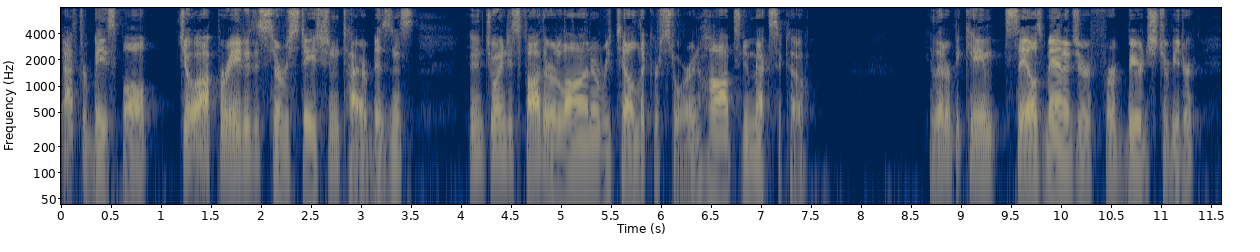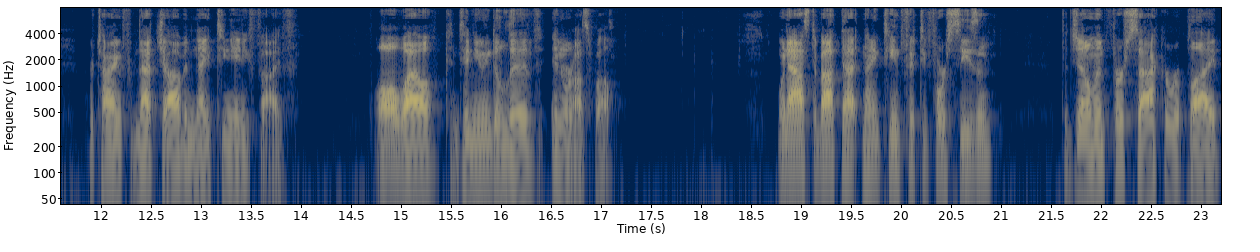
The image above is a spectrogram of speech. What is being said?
After baseball, Joe operated his service station tire business and joined his father in law in a retail liquor store in Hobbs, New Mexico. He later became sales manager for a beer distributor, retiring from that job in 1985, all while continuing to live in Roswell. When asked about that 1954 season, the gentleman first sacker replied,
